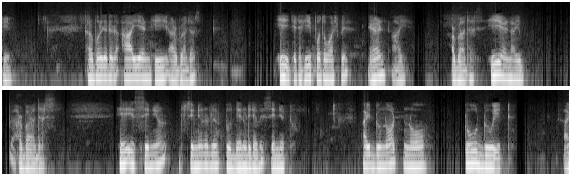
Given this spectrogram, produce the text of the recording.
him তারপরে যেটা I and he are brothers he যেটা হি প্রথম আসবে and I are brothers he and I are brothers he is senior senior হলে টু দেন উঠে যাবে senior to I do not know to do it I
